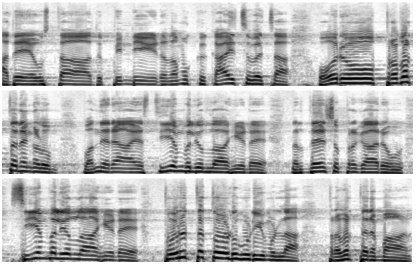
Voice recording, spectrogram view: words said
അതേ ഉസ്താദ് പിന്നീട് നമുക്ക് കാഴ്ചവെച്ച ഓരോ പ്രവർത്തനങ്ങളും വന്യരായ സി എം വലിയുല്ലാഹിയുടെ നിർദ്ദേശപ്രകാരവും സി എം വലിയുല്ലാഹിയുടെ പൊരുത്തത്തോടുകൂടിയുമുള്ള പ്രവർത്തനമാണ്.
